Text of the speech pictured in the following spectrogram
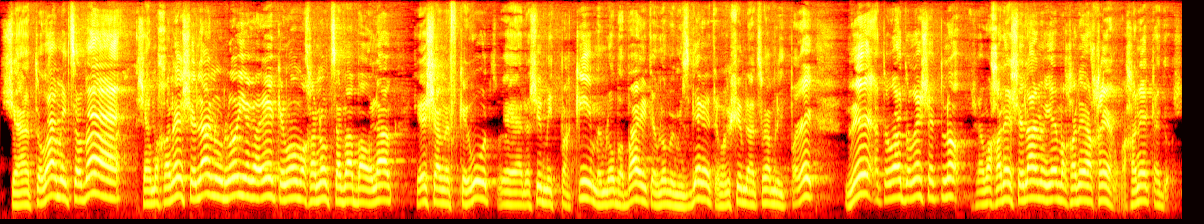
שהתורה מצווה שהמחנה שלנו לא ייראה כמו מחנות צבא בעולם, כי יש שם הפקרות ואנשים מתפרקים, הם לא בבית, הם לא במסגרת, הם מרגישים לעצמם להתפרק והתורה דורשת לא, שהמחנה שלנו יהיה מחנה אחר, מחנה קדוש.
